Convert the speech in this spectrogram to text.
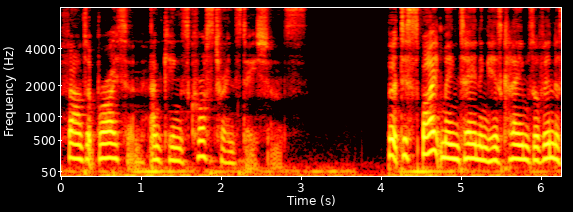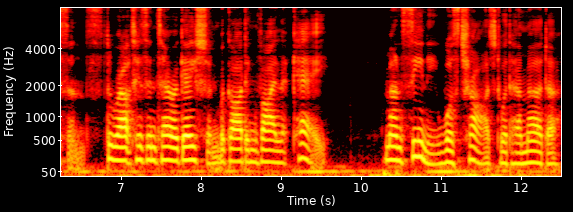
found at Brighton and King's Cross train stations. But despite maintaining his claims of innocence throughout his interrogation regarding Violet Kay, Mancini was charged with her murder.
